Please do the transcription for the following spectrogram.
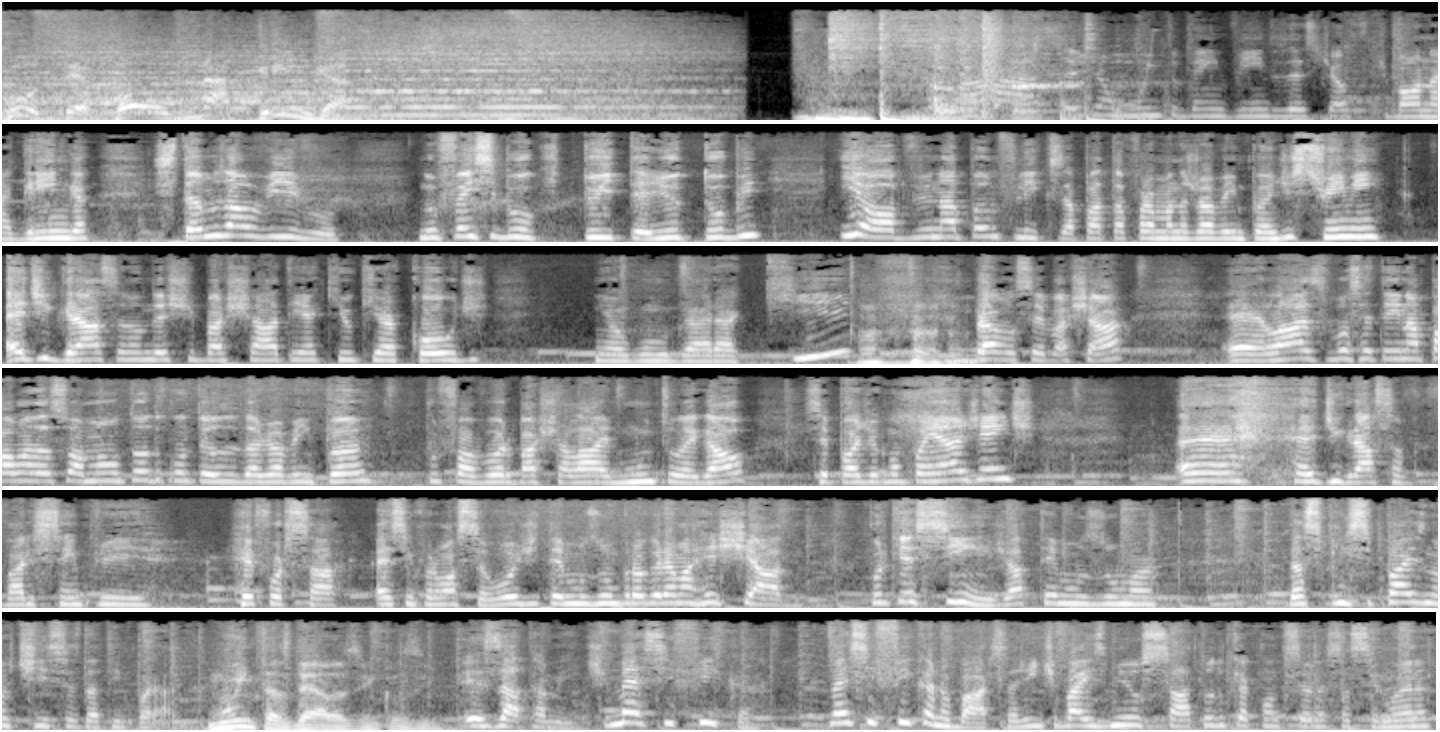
Futebol na Gringa. Olá, sejam muito bem-vindos. Este é o Futebol na Gringa. Estamos ao vivo no Facebook, Twitter, YouTube e, óbvio, na Panflix, a plataforma da Jovem Pan de streaming. É de graça, não deixe de baixar. Tem aqui o QR Code em algum lugar aqui para você baixar. É, lá, se você tem na palma da sua mão todo o conteúdo da Jovem Pan, por favor, baixa lá, é muito legal. Você pode acompanhar a gente. É, é de graça, vale sempre reforçar essa informação. Hoje temos um programa recheado, porque sim, já temos uma das principais notícias da temporada. Muitas delas, inclusive. Exatamente. Messi fica. Messi fica no Barça. A gente vai esmiuçar tudo o que aconteceu nessa semana.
